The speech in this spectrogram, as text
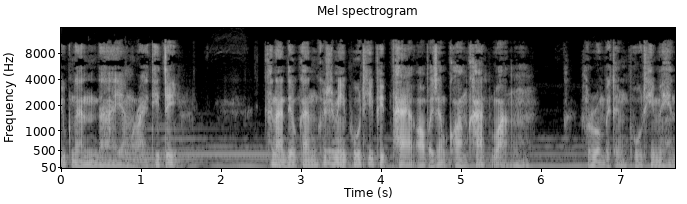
ยุคนั้นได้อย่างไรที่ติ ขณะเดียวกันก็จะมีผู้ที่ผิดแผกออกไปจากความคาดหวัง รวมไปถึงผู้ที่ไม่เห็น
